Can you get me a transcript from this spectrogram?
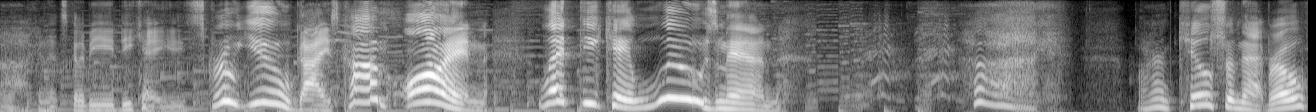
Oh, and it's going to be DK. Screw you, guys. Come on. Let DK lose, man. Arm kills from that, bro.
